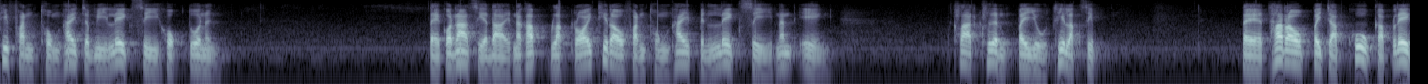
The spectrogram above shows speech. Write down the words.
ที่ฟันธงให้จะมีเลข 4 6 ตัวหนึ่ง แต่ก็น่าเสียดายนะครับ หลักร้อยที่เราฟันธงให้เป็นเลข 4 นั่นเอง คลาดเคลื่อนไปอยู่ที่หลักสิบแต่ถ้าเราไปจับคู่กับเลข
